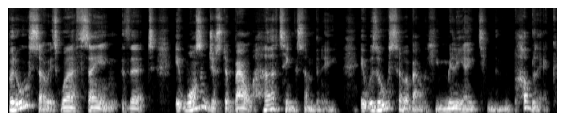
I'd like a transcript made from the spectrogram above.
but also it's worth saying that it wasn't just about hurting somebody, it was also about humiliating them in public.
